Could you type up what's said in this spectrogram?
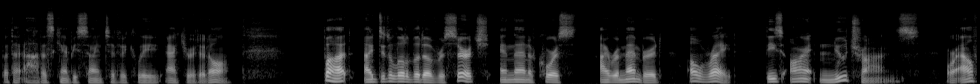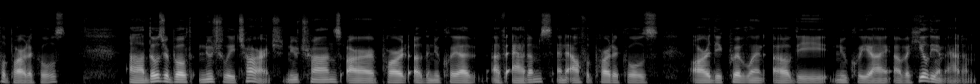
but that, ah, this can't be scientifically accurate at all. But I did a little bit of research, and then, of course, I remembered, oh, right, these aren't neutrons or alpha particles. Uh, those are both neutrally charged. Neutrons are part of the nuclei of atoms, and alpha particles are the equivalent of the nuclei of a helium atom.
